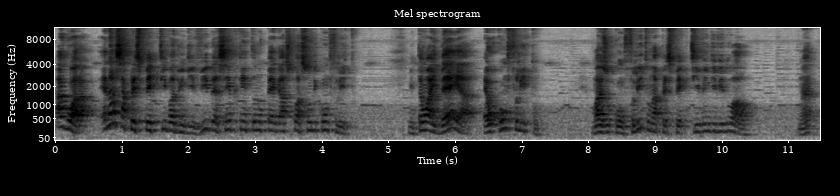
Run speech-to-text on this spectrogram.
Agora, é nessa perspectiva do indivíduo é sempre tentando pegar a situação de conflito. Então a ideia é o conflito, mas o conflito na perspectiva individual, né?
